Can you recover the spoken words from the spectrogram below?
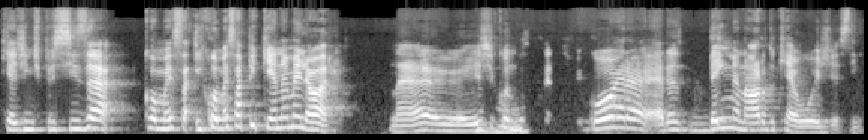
que a gente precisa começar, e começar pequeno é melhor, né? Este, uhum. quando se certificou, era, era bem menor do que é hoje, assim.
